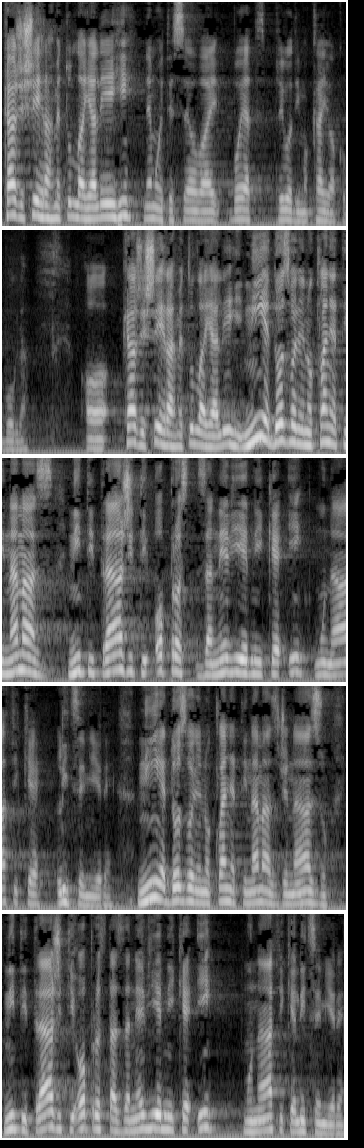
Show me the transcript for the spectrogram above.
kaže šeh Rahmetullah Alihi, nemojte se ovaj bojat, privodimo kraju ako Bog da o, kaže šeh Rahmetullahi Alihi, nije dozvoljeno klanjati namaz, niti tražiti oprost za nevjernike i munafike licemjere. Nije dozvoljeno klanjati namaz dženazu, niti tražiti oprosta za nevjernike i munafike licemjere.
